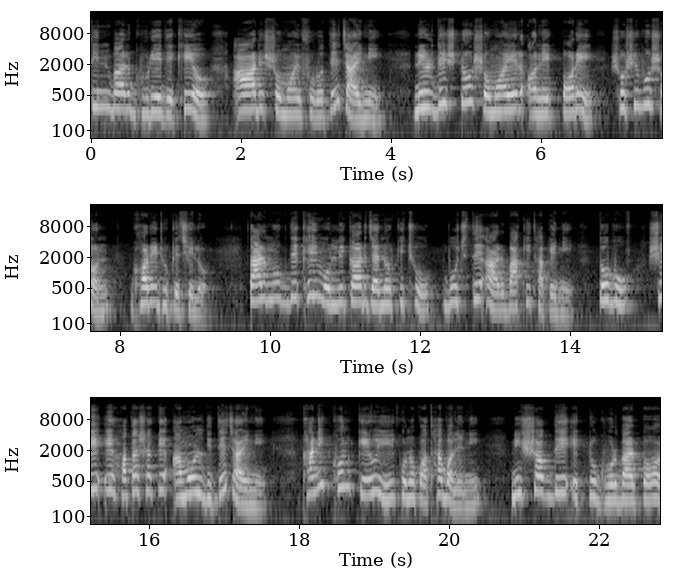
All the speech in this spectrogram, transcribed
তিনবার ঘুরে দেখেও আর সময় ফুরোতে চায়নি। নির্দিষ্ট সময়ের অনেক পরে শশীভূষণ ঘরে ঢুকেছিল। তার মুখ দেখেই মল্লিকার যেন কিছু বুঝতে আর বাকি থাকেনি। তবু সে এ হতাশাকে আমল দিতে চায়নি। খানিকক্ষণ কেউই কোনো কথা বলেনি। নিঃশব্দে একটু ঘোরবার পর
